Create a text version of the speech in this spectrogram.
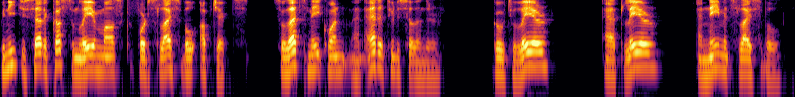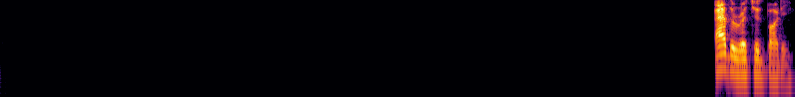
We need to set a custom layer mask for the sliceable objects. So let's make one and add it to the cylinder. Go to Layer, Add Layer, and name it Sliceable. Add a rigid body.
